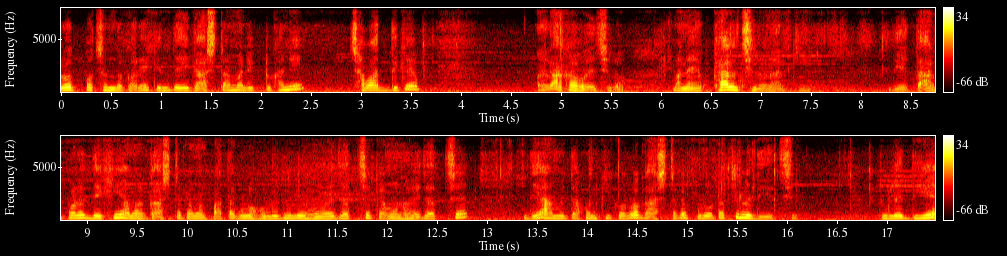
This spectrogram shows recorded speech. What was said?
রোদ পছন্দ করে, কিন্তু এই গাছটা আমার একটুখানি ছাওয়ার দিকে রাখা হয়েছিল। মানে খেয়াল ছিল না আর কি দিয়ে তারপরে দেখি আমার গাছটা কেমন, পাতাগুলো হলুদ হলুদ হয়ে যাচ্ছে, কেমন হয়ে যাচ্ছে। দিয়ে আমি তখন কি করব, গাছটাকে পুরোটা তুলে দিয়েছি। তুলে দিয়ে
